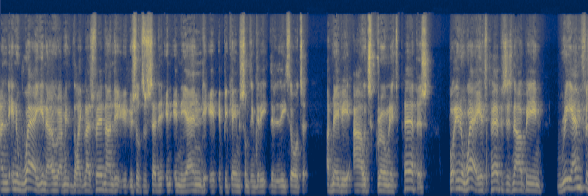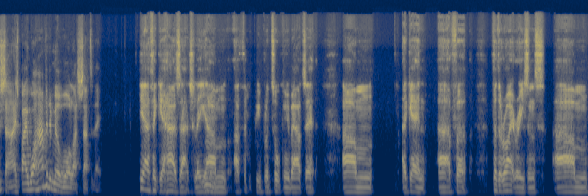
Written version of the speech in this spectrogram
and in a way, you know, I mean, like Les Ferdinand, who sort of said in, in the end, it, it became something that he, that he thought had maybe outgrown its purpose. But in a way, its purpose is now being re-emphasized by what happened at Millwall last Saturday. Yeah, I think it has actually. Mm. Um, I think people are talking about it um, again uh, for for the right reasons. Um,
